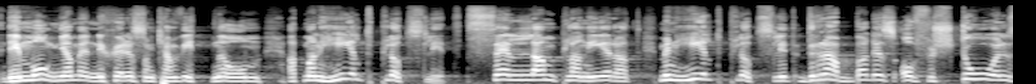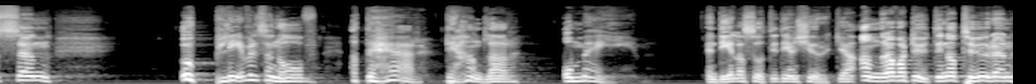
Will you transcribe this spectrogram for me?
Det är många människor som kan vittna om att man helt plötsligt, sällan planerat, men helt plötsligt drabbades av förståelsen, upplevelsen av att det här, det handlar om mig. En del har suttit i en kyrka, andra har varit ute i naturen,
